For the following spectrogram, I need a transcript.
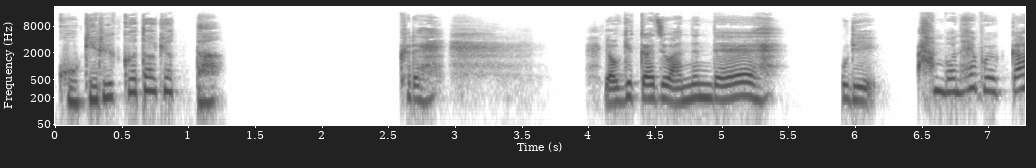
고개를 끄덕였다. 그래. 여기까지 왔는데 우리 한번 해볼까?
